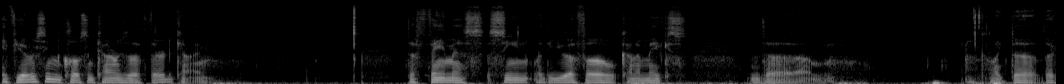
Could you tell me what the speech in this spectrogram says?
If you ever seen Close Encounters of the Third Kind, the famous scene where the UFO kind of makes the um, like the, the,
